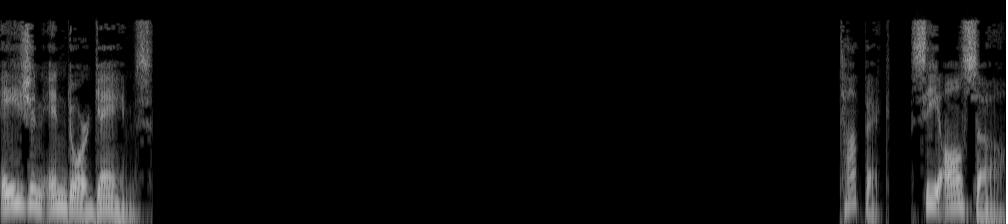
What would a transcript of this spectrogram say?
Asian Indoor Games. See also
